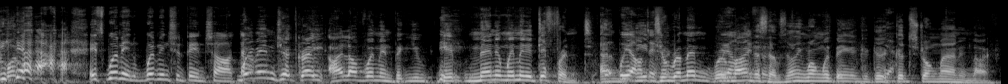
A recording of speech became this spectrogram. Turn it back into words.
it's women. Women should be in charge. Women are great. I love women, but you, men and women are different, and we, we need different. to remember, remind ourselves. Nothing wrong with being a good, yeah. good, strong man in life.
